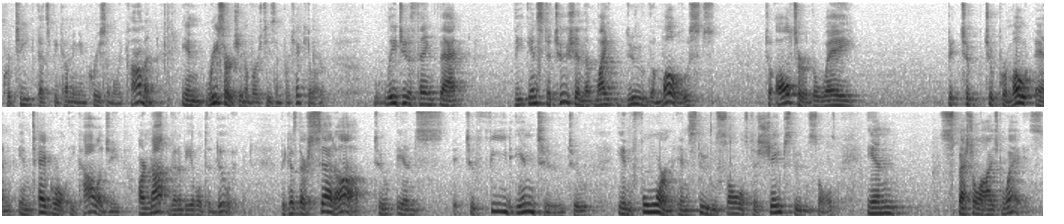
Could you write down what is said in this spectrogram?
critique that's becoming increasingly common in research universities in particular, leads you to think that the institution that might do the most to alter the way to, to promote an integral ecology are not going to be able to do it because they're set up to, ins to feed into, to inform in students' souls, to shape students' souls in specialized ways.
